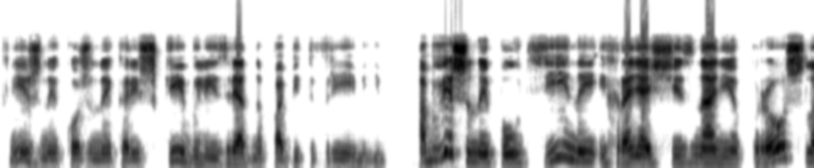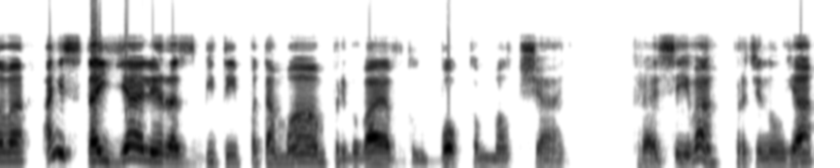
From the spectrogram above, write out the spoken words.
Книжные кожаные корешки были изрядно побиты временем. Обвешанные паутиной и хранящие знания прошлого, они стояли разбитые по томам, пребывая в глубоком молчании. «Красиво!» — протянул я.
